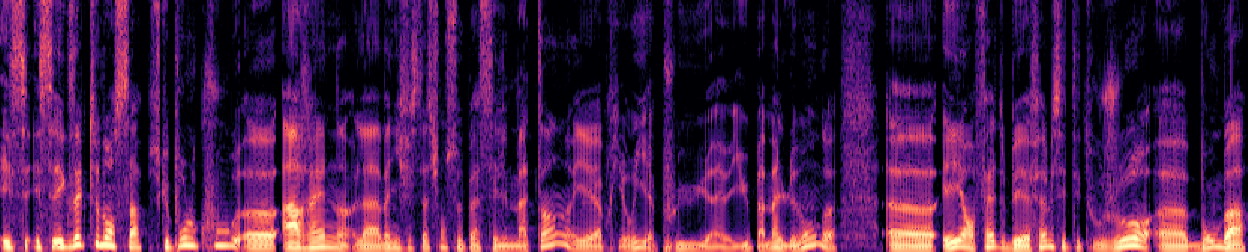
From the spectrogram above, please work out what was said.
Et c'est exactement ça, parce que pour le coup, euh, à Rennes, la manifestation se passait le matin, et a priori, il y a, plus, y a eu pas mal de monde. Euh, et en fait, BFM, c'était toujours, euh, bon, bah,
